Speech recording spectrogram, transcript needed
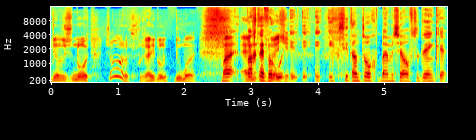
willen ze nooit. Zo, dat redelijk, doe maar. Maar En, wacht even, weet hoe- je- ik, ik- ik, zit dan toch bij mezelf te denken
